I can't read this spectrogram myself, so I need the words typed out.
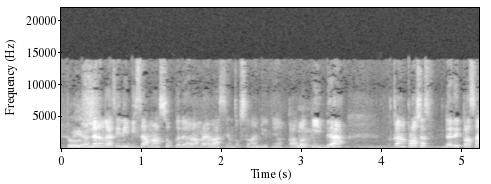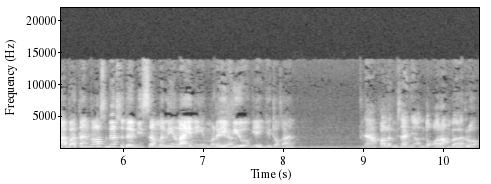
sih. Benar nggak sih ini bisa masuk ke dalam relasi untuk selanjutnya kalau Hmm. tidak kan proses dari persahabatan kalau sebenarnya sudah bisa menilai nih mereview Iya. kayak gitu kan nah kalau misalnya untuk orang baru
